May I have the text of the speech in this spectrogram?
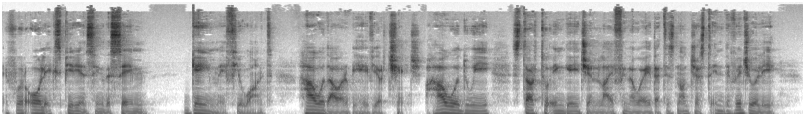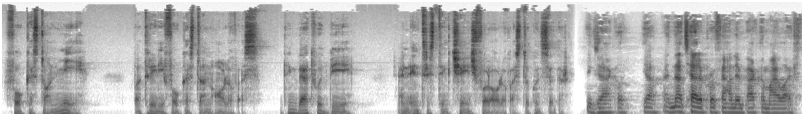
if we're all experiencing the same game, if you want, how would our behavior change? How would we start to engage in life in a way that is not just individually focused on me, but really focused on all of us? I think that would be an interesting change for all of us to consider. Exactly. Yeah. And that's had a profound impact on my life.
